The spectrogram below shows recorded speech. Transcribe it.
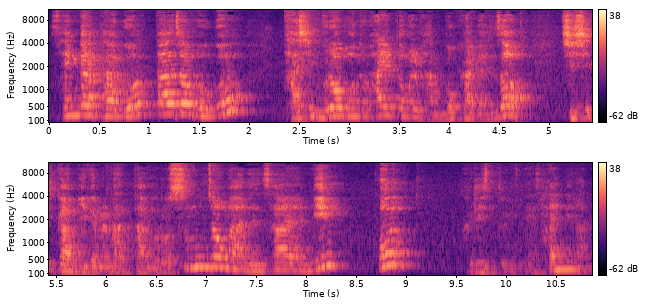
생각하고 따져보고 다시 물어보는 활동을 반복하면서 지식과 믿음을 바탕으로 순종하는 삶이 곧 그리스도인의 삶이라는 거예요.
